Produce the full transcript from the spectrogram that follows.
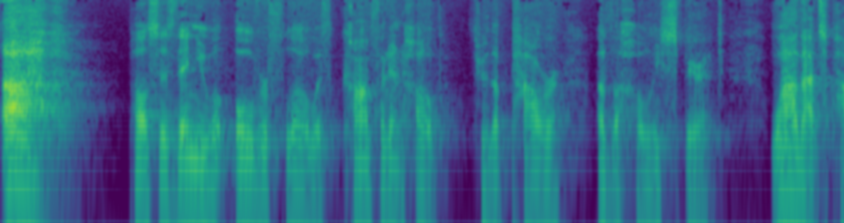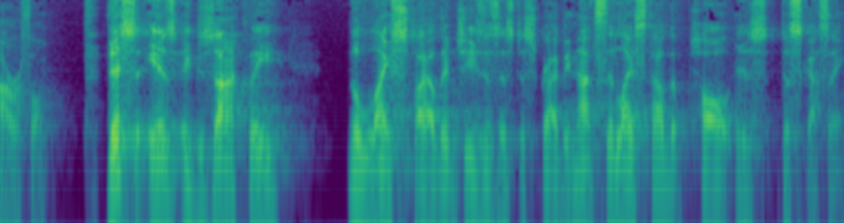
Ah, Paul says, then you will overflow with confident hope through the power of the Holy Spirit. Wow, that's powerful. This is exactly the lifestyle that Jesus is describing. That's the lifestyle that Paul is discussing.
